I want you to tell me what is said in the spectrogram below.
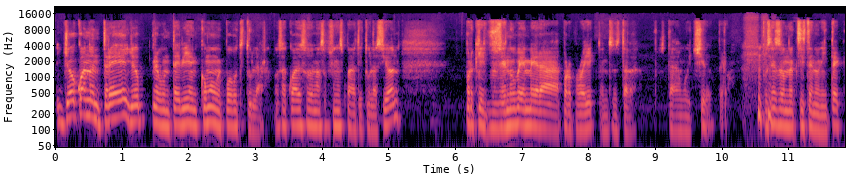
yo cuando entré, yo pregunté bien cómo me puedo titular, o sea, cuáles son las opciones para titulación, porque pues, en VM era por proyecto, entonces estaba, estaba muy chido, pero pues eso no existe en Unitec.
